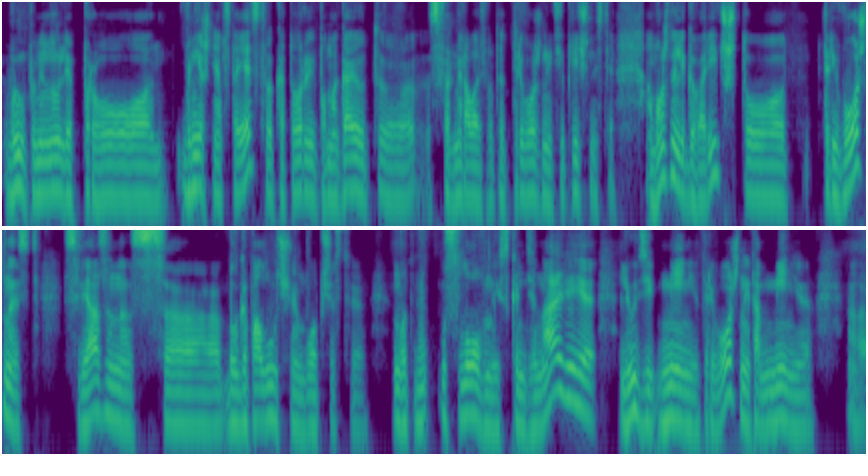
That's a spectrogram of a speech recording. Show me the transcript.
Вы упомянули про внешние обстоятельства, которые помогают э, сформировать вот этот тревожный тип личности. А можно ли говорить, что тревожность связана с э, благополучием в обществе? Ну, вот в условной Скандинавии люди менее тревожные, там менее э,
